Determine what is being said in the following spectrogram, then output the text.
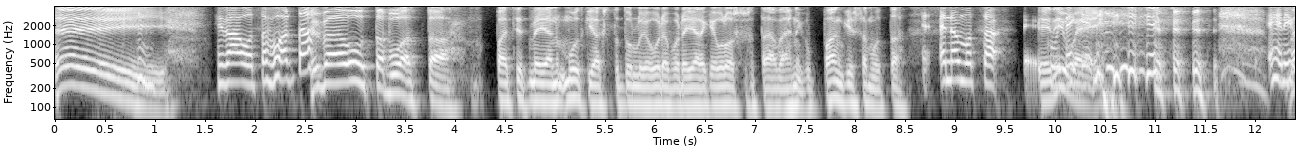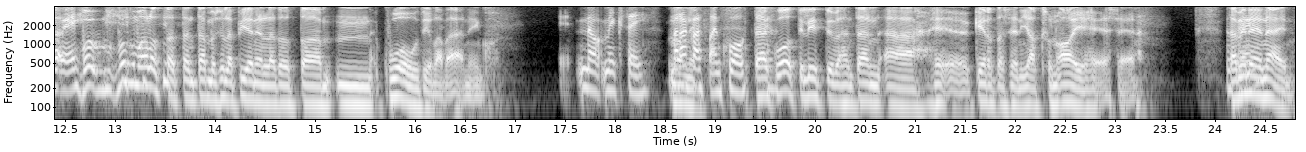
Hei! Hyvää uutta vuotta. Hyvää uutta vuotta. Paitsi, että meidän muutkin jaksot on tullut jo uuden vuoden jälkeen ulos, koska tämä on vähän niin kuin pankissa, mutta... No, mutta Anyway. anyway. Mä, voinko mä aloittaa tämän tämmöisellä pienellä tota, mm, quoteilla vähän niin kuin? No miksei. Mä no niin. rakastan quoteja. Tämä quote liittyy vähän tämän äh, kertaisen jakson aiheeseen. Tämä okay. menee näin.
